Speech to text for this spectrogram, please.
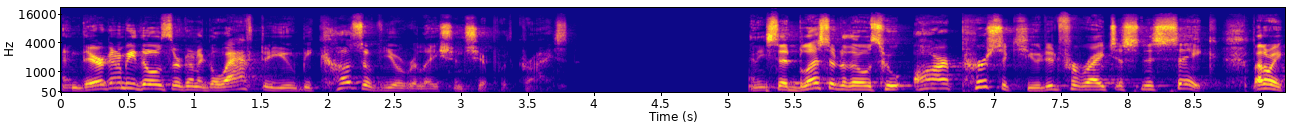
And there are going to be those that are going to go after you because of your relationship with Christ. And he said, Blessed are those who are persecuted for righteousness' sake. By the way,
